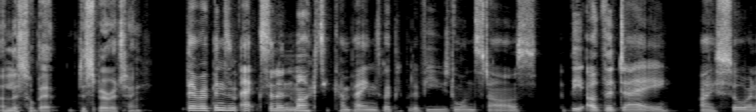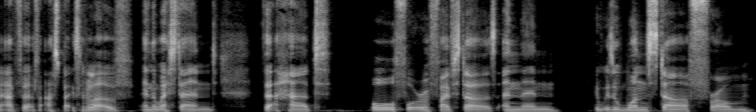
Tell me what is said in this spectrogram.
a little bit dispiriting. There have been some excellent marketing campaigns where people have used one stars. The other day, I saw an advert for Aspects of Love in the West End that had all four and five stars, and then it was a one star from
